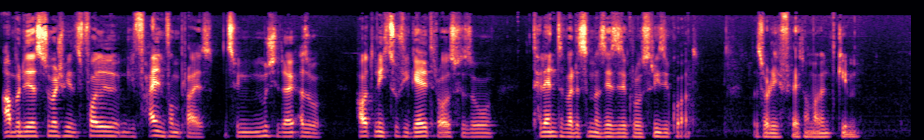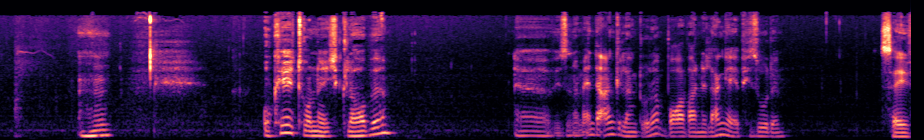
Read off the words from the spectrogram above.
Aber der ist zum Beispiel jetzt voll gefallen vom Preis. Deswegen müsst ihr da, also, haut nicht zu viel Geld raus für so Talente, weil das immer sehr, sehr großes Risiko hat. Das wollte ich vielleicht nochmal mitgeben. Mhm. Okay, Tone, ich glaube, äh, wir sind am Ende angelangt, oder? Boah, war eine lange Episode. Safe.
